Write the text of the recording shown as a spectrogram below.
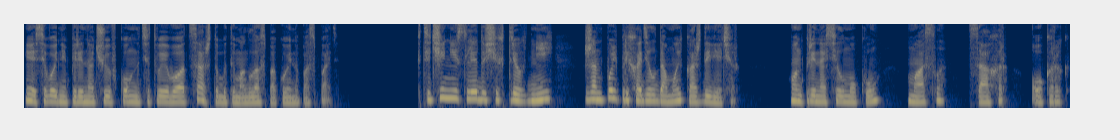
Я сегодня переночую в комнате твоего отца, чтобы ты могла спокойно поспать». В течение следующих трех дней Жан-Поль приходил домой каждый вечер. Он приносил муку, масло, сахар, окорок.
